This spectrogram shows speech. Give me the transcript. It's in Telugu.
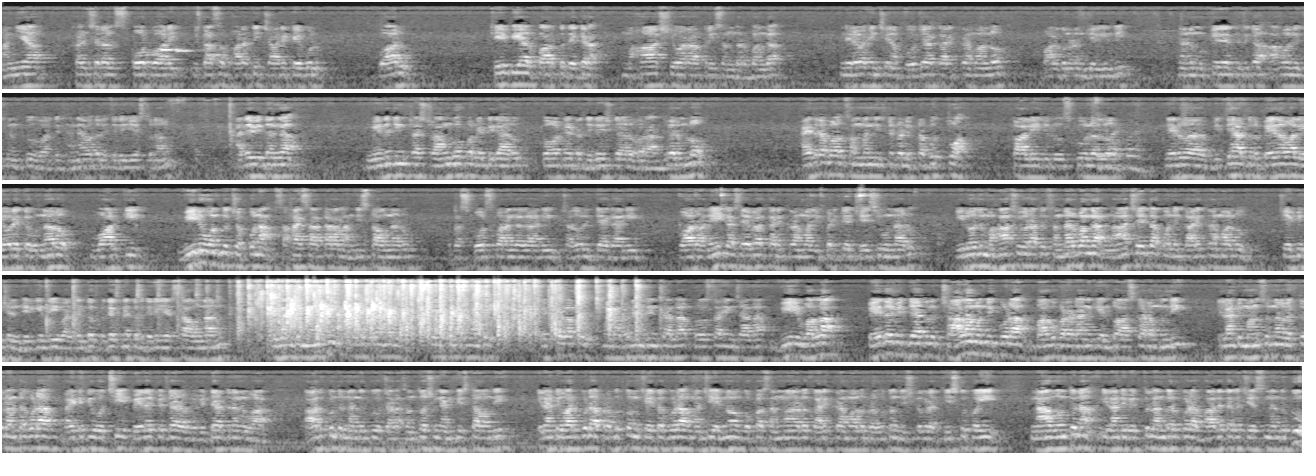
మన్యా కల్చరల్ స్పోర్ట్ వారి వికాస భారతి చారిటేబుల్ వారు కేబీఆర్ పార్క్ దగ్గర మహాశివరాత్రి సందర్భంగా నిర్వహించిన పూజా కార్యక్రమాల్లో పాల్గొనడం జరిగింది. నన్ను ముఖ్య అతిథిగా ఆహ్వానించినందుకు వారికి ధన్యవాదాలు తెలియజేస్తున్నాను. అదేవిధంగా managing trust Ram Gopal Reddy garu coordinator Dinesh గారు వారి ఆధ్వర్యంలో హైదరాబాద్ సంబంధించినటువంటి ప్రభుత్వ కాలేజీలు స్కూళ్ళలో నిర్వ విద్యార్థులు పేదవాళ్ళు ఎవరైతే ఉన్నారో వారికి వీరు వంతు చొప్పున సహాయ సహకారాలు అందిస్తా ఉన్నారు. ఒక స్పోర్ట్స్ పరంగా కానీ చదువు రీత్యా కానీ వారు అనేక సేవా కార్యక్రమాలు ఇప్పటికే చేసి ఉన్నారు. ఈ రోజు మహాశివరాత్రి సందర్భంగా నా చేత కొన్ని కార్యక్రమాలు చేపించడం జరిగింది. వారికి ఎంతో కృతజ్ఞతలు తెలియజేస్తా ఉన్నాను. ఇలాంటి మంచి కార్యక్రమాలు చేసినటువంటి అభినందించాలా ప్రోత్సహించాలా? వీరి వల్ల పేద విద్యార్థులు చాలా మంది కూడా బాగుపడడానికి ఎంతో ఆస్కారం ఉంది. ఇలాంటి మనసున్న వ్యక్తులంతా కూడా బయటికి వచ్చి పేద విద్యార్థులను ఆదుకుంటున్నందుకు చాలా సంతోషంగా అనిపిస్తా ఉంది. ఇలాంటి వారు కూడా ప్రభుత్వం చేత కూడా మంచి ఎన్నో గొప్ప సన్మానాలు కార్యక్రమాలు ప్రభుత్వం దృష్టిలో కూడా తీసుకుపోయి నా వంతున ఇలాంటి వ్యక్తులందరూ కూడా బాధ్యతగా చేస్తున్నందుకు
